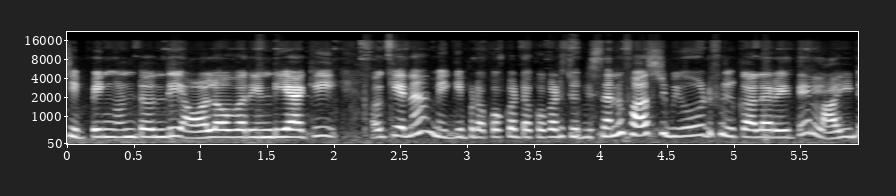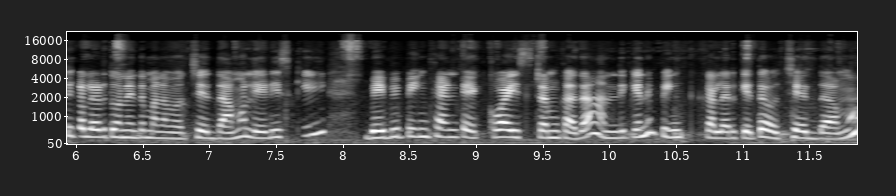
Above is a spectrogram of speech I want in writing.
షిప్పింగ్ ఉంటుంది ఆల్ ఓవర్ ఇండియాకి ఓకేనా మీకు ఇప్పుడు ఒక్కొక్కటి ఒక్కొక్కటి చూపిస్తాను. ఫస్ట్ బ్యూటిఫుల్ కలర్ అయితే లైట్ అయితే మనం వచ్చేద్దాము. లేడీస్కి బేబీ పింక్ అంటే ఎక్కువ ఇష్టం కదా అందుకని పింక్ కలర్కి అయితే వచ్చేద్దాము.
